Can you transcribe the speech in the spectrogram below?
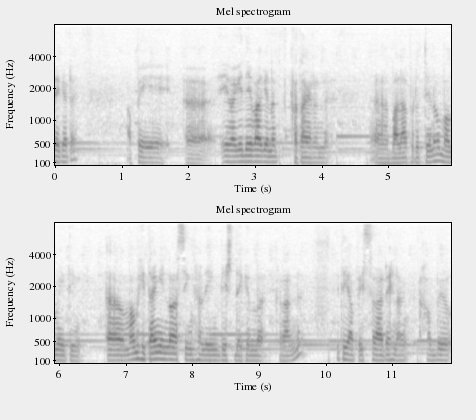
එකට. අපේ ඒ වගේ දේවා ගැනත් කතා කරන්න බලාපොරොත්තුවෙනවා මම ඉතින් මම හිතන් ඉන්නවා සිංහල ඉංගලිෂ් දෙකම කරන්න. ඉති අප ඉස්සරට එනම් හම්බයෝ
